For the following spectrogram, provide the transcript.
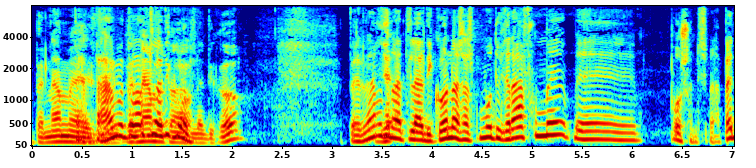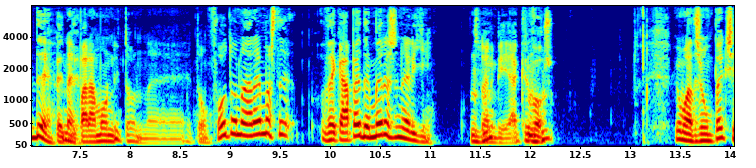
Περνάμε, Περνάμε τον περνάμε Ατλαντικό. τον Ατλαντικό. Περνάμε Για- τον Ατλαντικό να σας πούμε ότι γράφουμε. Ε, πόσο είναι σήμερα, πέντε; Πέντε. Ναι, παραμονή των, ε, των φώτων. Άρα είμαστε 15 μέρες ενεργοί στο NBA. ακριβω Οι ομάδες έχουν παίξει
